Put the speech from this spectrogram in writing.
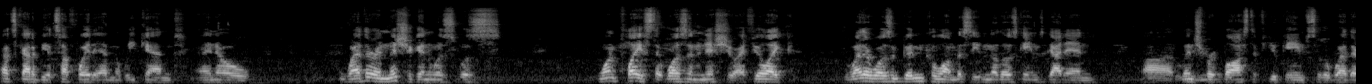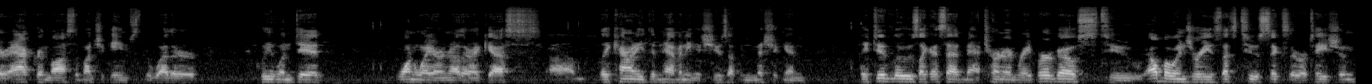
That's got to be a tough way to end the weekend. And I know weather in Michigan was, was one place that wasn't an issue. I feel like the weather wasn't good in Columbus, even though those games got in. Uh, Lynchburg mm-hmm. lost a few games to the weather. Akron lost a bunch of games to the weather. Cleveland did one way or another, I guess. Um, Lake County didn't have any issues up in Michigan. They did lose, like I said, Matt Turner and Ray Burgos to elbow injuries. That's two six their rotation.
